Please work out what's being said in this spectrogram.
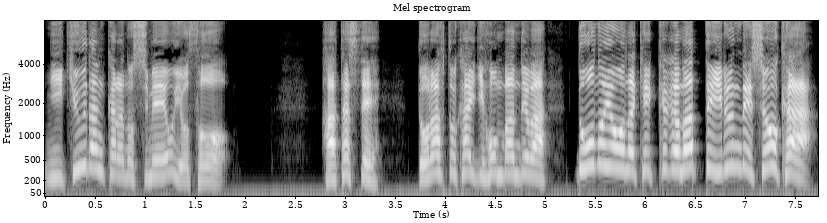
2球団からの指名を予想。果たしてドラフト会議本番ではどのような結果が待っているんでしょうか？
